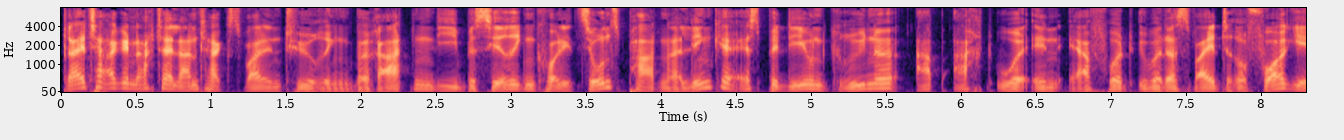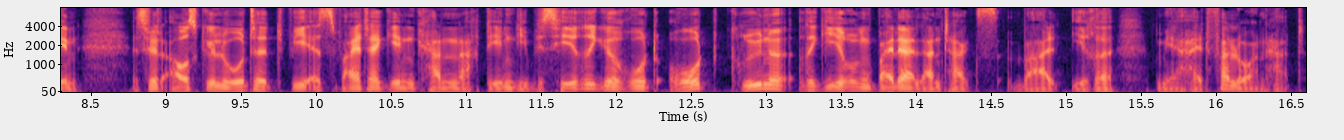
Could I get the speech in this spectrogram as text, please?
Drei Tage nach der Landtagswahl in Thüringen beraten die bisherigen Koalitionspartner Linke, SPD und Grüne ab 8 Uhr in Erfurt über das weitere Vorgehen. Es wird ausgelotet, wie es weitergehen kann, nachdem die bisherige rot-rot-grüne Regierung bei der Landtagswahl ihre Mehrheit verloren hat.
